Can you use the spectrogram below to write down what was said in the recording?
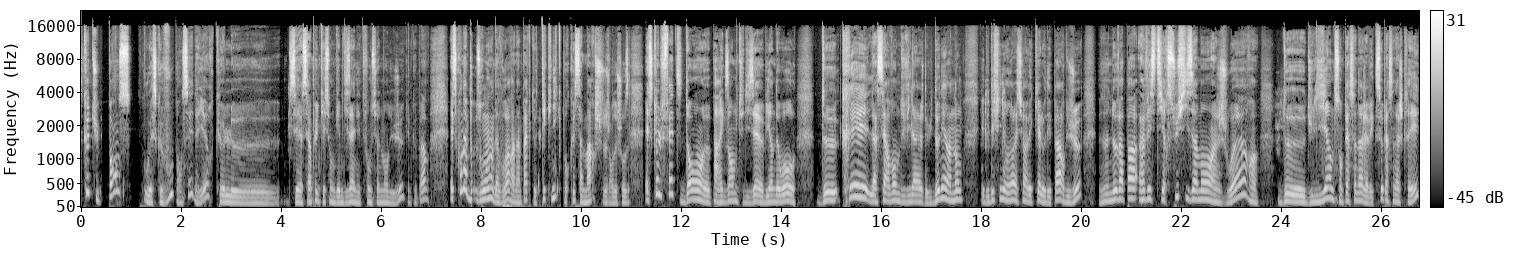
que tu penses, ou est-ce que vous pensez d'ailleurs, que le... C'est un peu une question de game design et de fonctionnement du jeu, quelque part. Est-ce qu'on a besoin d'avoir un impact technique pour que ça marche, ce genre de choses? Est-ce que le fait dans, euh, par exemple, tu disais euh, Beyond the Wall, de créer la servante du village, de lui donner un nom et de définir une relation avec elle au départ du jeu, ne va pas investir suffisamment un joueur de, du lien de son personnage avec ce personnage créé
